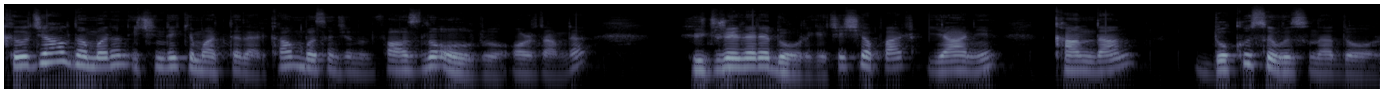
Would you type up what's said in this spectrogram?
kılcal damarın içindeki maddeler kan basıncının fazla olduğu ortamda hücrelere doğru geçiş yapar. Yani kandan doku sıvısına doğru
